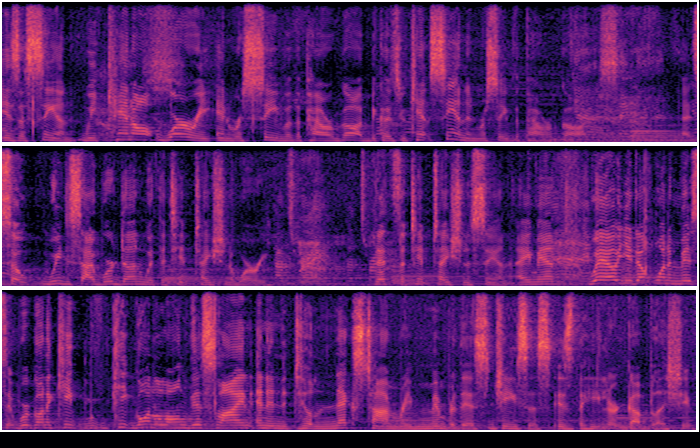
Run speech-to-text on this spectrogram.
is a sin. We cannot worry and receive of the power of God because you can't sin and receive the power of God. So we decide we're done with the temptation of worry. That's right. That's right. That's the temptation of sin. Amen. Well, you don't want to miss it. We're going to keep keep going along this line and until next time remember this, Jesus is the healer. God bless you.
